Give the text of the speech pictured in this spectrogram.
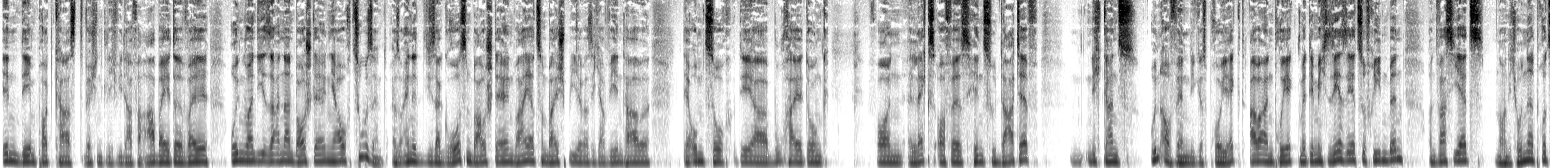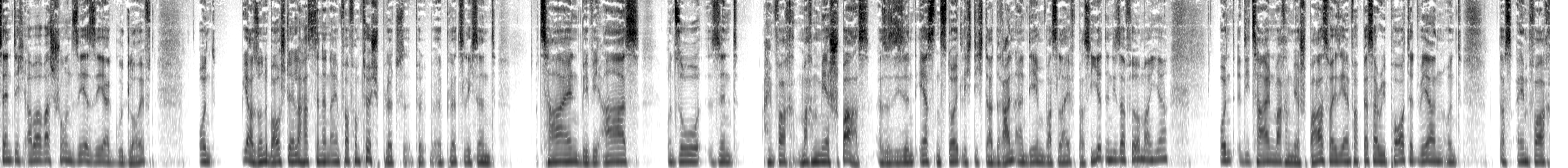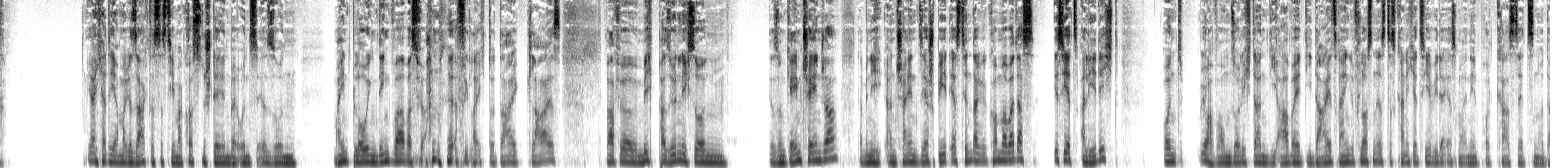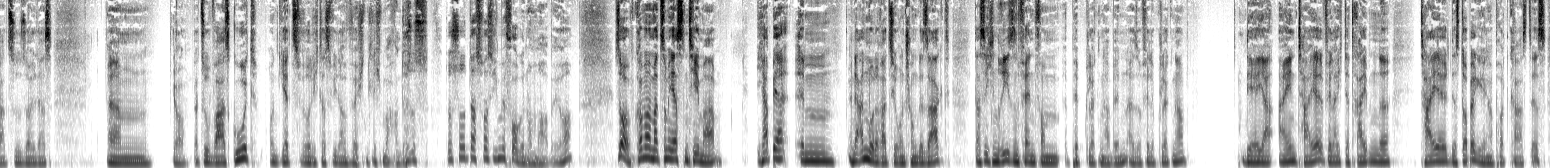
in dem Podcast wöchentlich wieder verarbeite, weil irgendwann diese anderen Baustellen ja auch zu sind. Also eine dieser großen Baustellen war ja zum Beispiel, was ich erwähnt habe, der Umzug der Buchhaltung von LexOffice hin zu Datev. Nicht ganz unaufwendiges Projekt, aber ein Projekt, mit dem ich sehr, sehr zufrieden bin und was jetzt noch nicht hundertprozentig, aber was schon sehr, sehr gut läuft. Und ja, so eine Baustelle hast du dann einfach vom Tisch. Äh, plötzlich sind Zahlen, BWAs und so sind einfach, machen mehr Spaß. Also sie sind erstens deutlich dichter dran an dem, was live passiert in dieser Firma hier. Und die Zahlen machen mehr Spaß, weil sie einfach besser reported werden und das einfach, ja, ich hatte ja mal gesagt, dass das Thema Kostenstellen bei uns so ein mindblowing Ding war, was für andere vielleicht total klar ist. War für mich persönlich so ein, so ein Game Changer. Da bin ich anscheinend sehr spät erst hintergekommen, aber das ist jetzt erledigt. Und ja, warum soll ich dann die Arbeit, die da jetzt reingeflossen ist, das kann ich jetzt hier wieder erstmal in den Podcast setzen und dazu soll das ähm, ja, dazu war es gut und jetzt würde ich das wieder wöchentlich machen. Das ist, das ist so das, was ich mir vorgenommen habe, ja. So, kommen wir mal zum ersten Thema. Ich habe ja im, in der Anmoderation schon gesagt, dass ich ein Riesenfan vom Pip Klöckner bin, also Philipp Klöckner, der ja ein Teil, vielleicht der treibende Teil des Doppelgänger-Podcasts ist,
